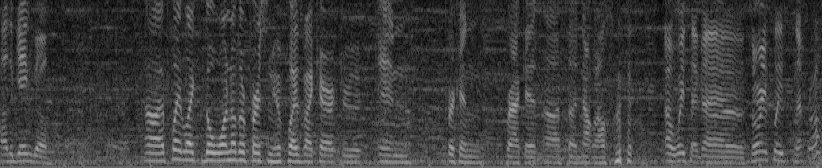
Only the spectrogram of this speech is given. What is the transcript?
How'd the game go? Uh, I played like the one other person who plays my character in frickin' bracket, uh, so not well. Oh, wait a sec. Uh, Sorry plays Sephiroth?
